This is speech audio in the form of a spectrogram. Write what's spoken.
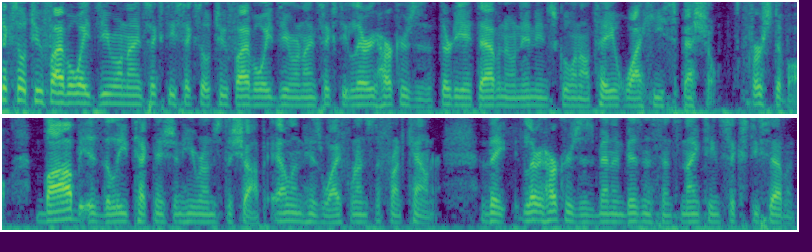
602 508 0960, 602 508 0960. Larry Harkers is at 38th Avenue in Indian School, and I'll tell you why he's special. First of all, Bob is the lead technician. He runs the shop. Ellen, his wife, runs the front counter. They, Larry Harkers has been in business since 1967.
